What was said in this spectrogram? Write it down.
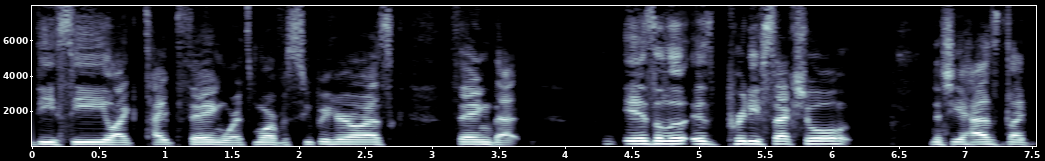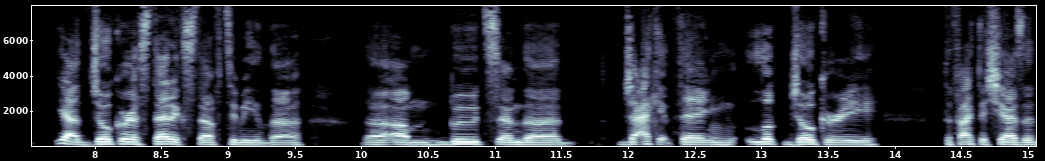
DC like type thing where it's more of a superhero esque thing that is a little is pretty sexual. Then she has like yeah, Joker aesthetic stuff to me. The the um boots and the jacket thing look jokery. The fact that she has a,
